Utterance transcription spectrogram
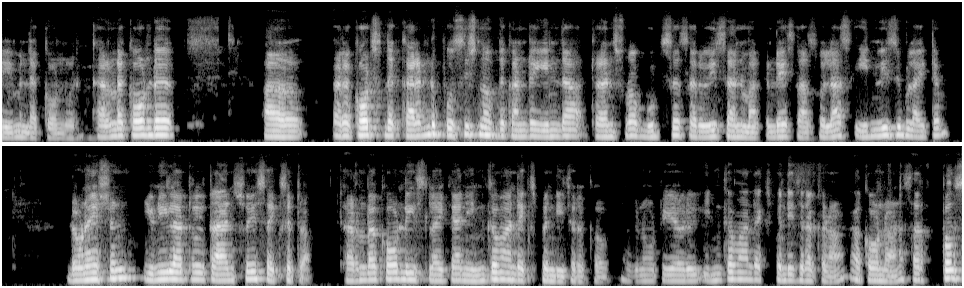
payment account. Current account uh, records the current position of the country in the transfer of goods, service, and merchandise as well as invisible item donation, unilateral transfers, etc. Current account is like an income and expenditure account. Note your income and expenditure account account on surplus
